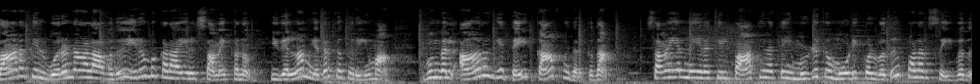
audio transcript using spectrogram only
வாரத்தில் ஒரு நாளாவது இரும்பு கடாயில் சமைக்கணும். இதெல்லாம் எதற்கு தெரியுமா? உங்கள் ஆரோக்கியத்தை காப்பதற்கு தான் சமையல் நேரத்தில் பாத்திரத்தை முழுக்க மூடிக்கொள்வது பலர் செய்வது.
